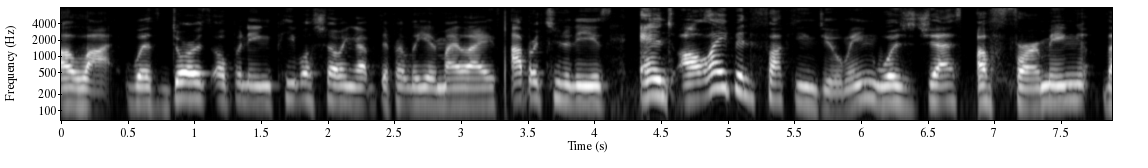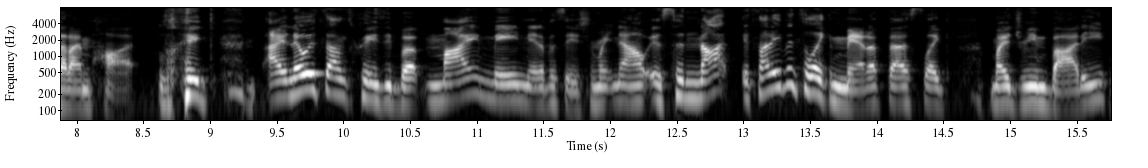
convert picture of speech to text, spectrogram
a lot with doors opening, people showing up differently in my life, opportunities, and all I've been fucking doing was just affirming that I'm hot. Like, I know it sounds crazy, but my main manifestation right now is to not, it's not even to like manifest like my dream body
